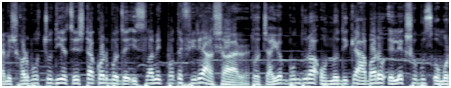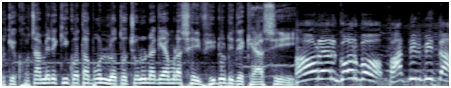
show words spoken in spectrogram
আমি সর্বোচ্চ দিয়ে চেষ্টা করব যে ইসলামিক পথে ফিরে আসার। তো যাই হোক বন্ধুরা অন্যদিকে আবারও এলেক সবুজ ওমরকে খোঁচা মেরে কি কথা বলল তো চলুন আগে আমরা সেই ভিডিওটি দেখে আসি। গর্ব পার্টির পিতা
